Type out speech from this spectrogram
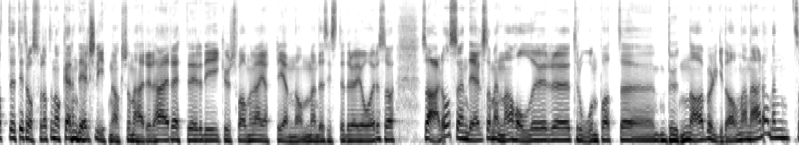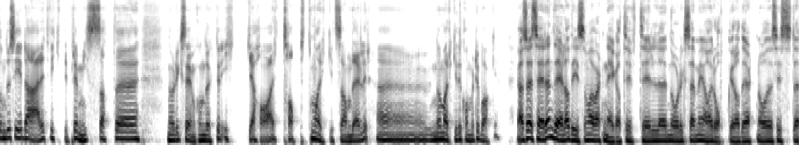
at Til tross for at det nok er en del slitne aksjonærer her etter de kursfallene vi har gjort igjennom det siste drøye året, så, så, er det også en del som ennå holder uh, troen på at uh, bunnen av bølgedalen er nær. Da. Men som du sier, det er et viktig premiss at uh, Nordic Semiconductor ikke har tapt markedsandeler når markedet kommer tilbake. Ja, jeg ser En del av de som har vært negativt til Nordic Semi, har oppgradert nå det siste,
